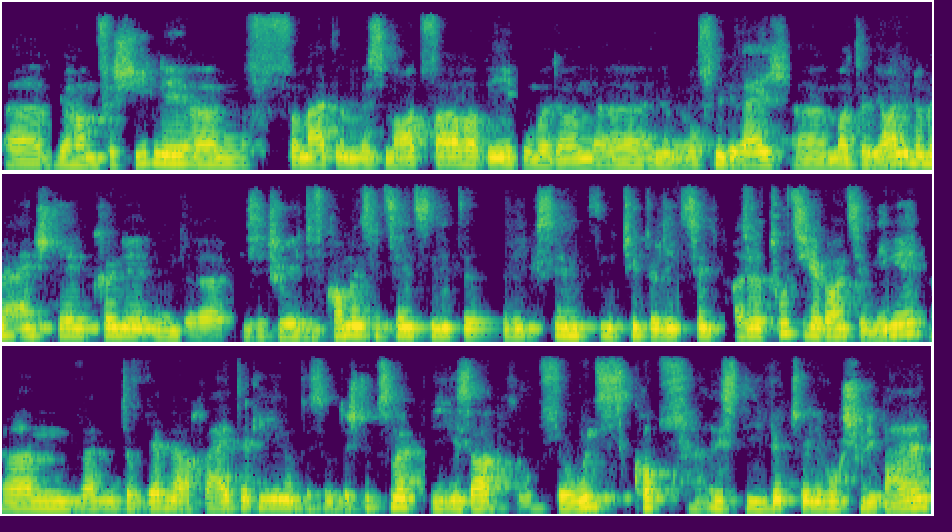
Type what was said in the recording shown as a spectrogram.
Äh, wir haben verschiedene ähm, Formate, eine Smart VHB, wo wir dann äh, in einem offenen Bereich äh, Materialien nochmal einstellen können und äh, diese Creative Commons Lizenzen hinterlegt sind, hinterlegt sind. Also da tut sich eine ganze Menge. Ähm, da werden wir auch weitergehen und das unterstützen wir. Wie gesagt, für uns Kopf ist die virtuelle Hochschule Bayern,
